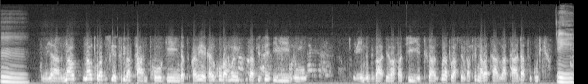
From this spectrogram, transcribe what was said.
Mm. naho naho twaba dusigaye turi batanu twogenda tukabereka yuko bamwe bafise ibintu ibintu biba- bibafatiye. Turabura tugaseruka turi na batanu batandatu gutyo. Eh,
